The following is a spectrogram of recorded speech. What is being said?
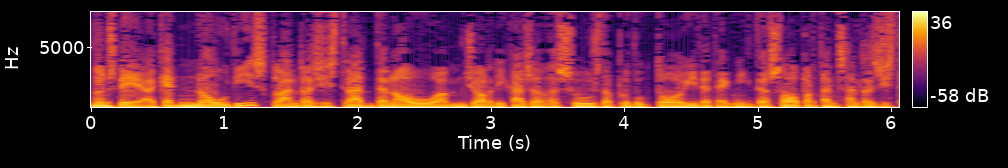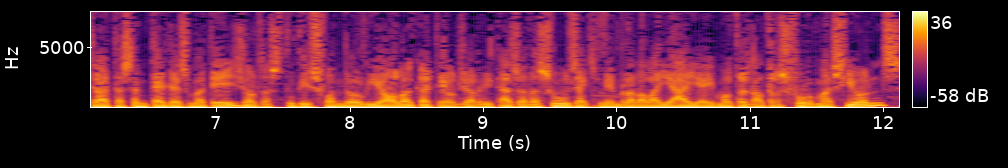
Doncs bé, aquest nou disc l'han registrat de nou amb Jordi Casa de Sus, de productor i de tècnic de so, per tant s'han registrat a Centelles mateix, als estudis Font d'Oliola, que té el Jordi Casa de Sus, exmembre de la iaia i moltes altres formacions.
